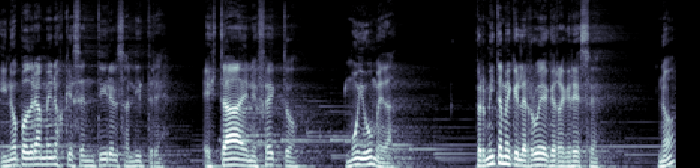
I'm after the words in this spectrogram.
y no podrá menos que sentir el salitre. Está, en efecto, muy húmeda. Permítame que le ruegue que regrese. ¿No?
